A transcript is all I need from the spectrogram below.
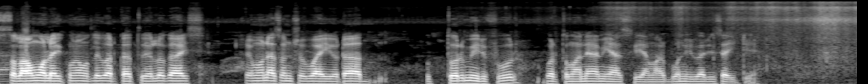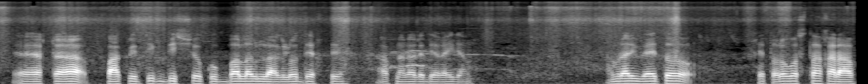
আসসালামু আলাইকুম রহমতুল্লাহ বারকাতু হ্যালো গাইস কেমন আছেন সবাই? ওটা উত্তর মিরপুর। বর্তমানে আমি আছি আমার বনির বাড়ির সাইডে একটা প্রাকৃতিক দৃশ্য খুব ভালো লাগল দেখতে। আপনারা দেখাই যান আমরা এই তো ক্ষেতর অবস্থা খারাপ।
